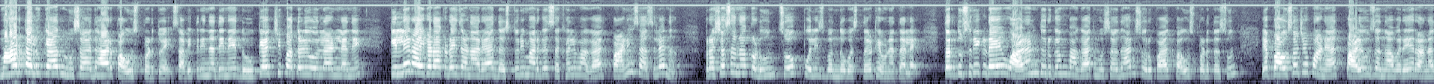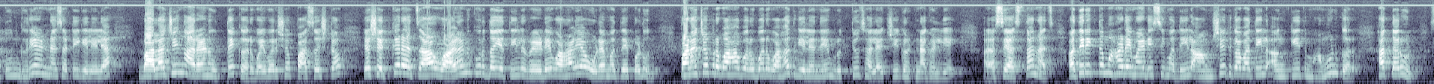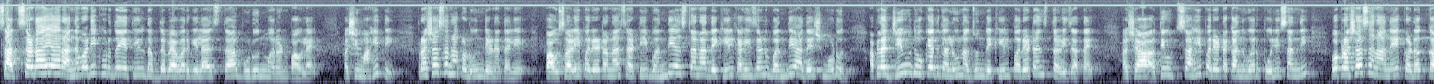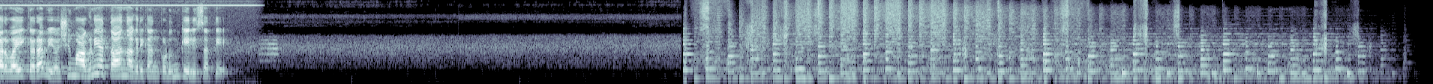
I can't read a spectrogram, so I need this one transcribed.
महाड तालुक्यात मुसळधार पाऊस पडतोय. सावित्री नदीने धोक्याची पातळी ओलांडल्याने किल्ले रायगडाकडे जाणाऱ्या दस्तुरी मार्ग सखल भागात पाणी साचल्यानं प्रशासनाकडून चोख पोलीस बंदोबस्त ठेवण्यात आलाय. तर दुसरीकडे वाळण दुर्गम भागात मुसळधार स्वरूपात पाऊस पडत असून या पावसाच्या पाण्यात पाळीव जनावरे रानातून घरी आणण्यासाठी गेलेल्या बालाजी नारायण उत्तेकर वयवर्ष पासष्ट या शेतकऱ्याचा वाळण खुर्द येथील रेडेवहाळ या ओढ्यामध्ये पडून पाण्याच्या प्रवाहाबरोबर वाहत गेल्याने मृत्यू झाल्याची घटना घडली आहे. असे असतानाच अतिरिक्त महाड एम आय डी मधील आमशेत गावातील अंकित म्हामुणकर हा तरुण सातसडा या रानवाडी खुर्द येथील धबधब्यावर गेला असता बुडून मरण पावलाय. अशी माहिती प्रशासनाकडून देण्यात आली आहे. पावसाळी पर्यटनासाठी बंदी असताना देखील काही जण बंदी आदेश मोडून आपला जीव धोक्यात घालून अजून देखील पर्यटन स्थळी जात आहेत. अशा अतिउत्साही पर्यटकांवर पोलिसांनी व प्रशासनाने कडक कारवाई करावी अशी मागणी आता नागरिकांकडून केली जाते.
